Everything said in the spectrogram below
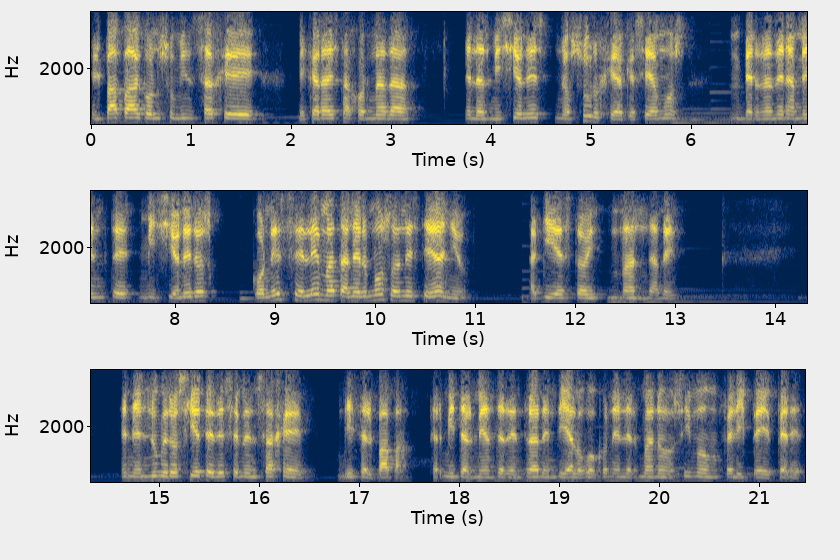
El Papa, con su mensaje de cara a esta jornada de las misiones, nos urge a que seamos verdaderamente misioneros con ese lema tan hermoso en este año. Aquí estoy, mándame. En el número 7 de ese mensaje dice el Papa, permítanme antes de entrar en diálogo con el hermano Simón Felipe Pérez.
